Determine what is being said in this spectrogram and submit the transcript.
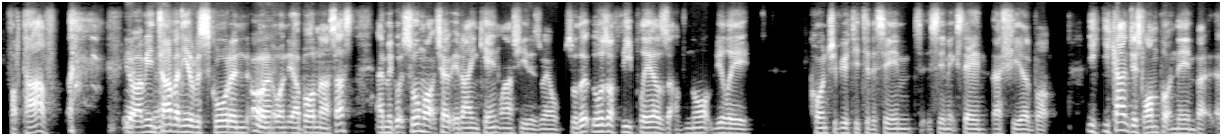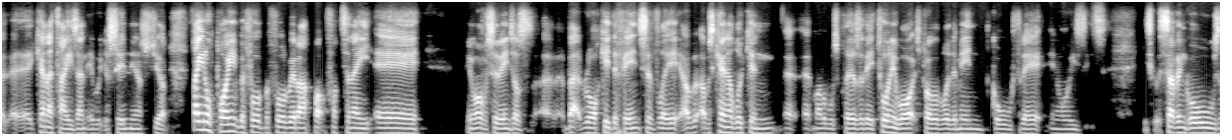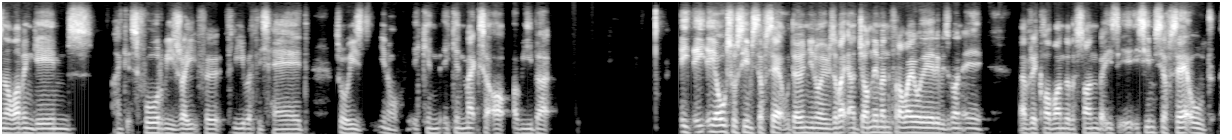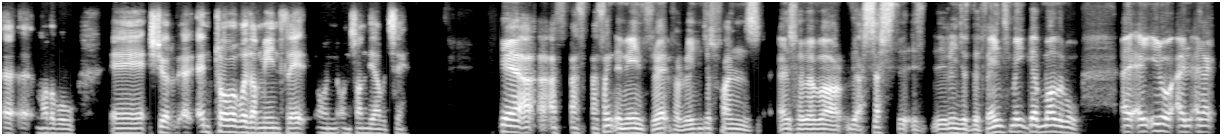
for Tav you yeah, know I mean yeah. Tavernier was scoring oh, on, onto a Borna assist and we got so much out of Ryan Kent last year as well so th- those are three players that have not really contributed to the same to the same extent this year, but you, you can't just lump it on them. But it, it kind of ties into what you're saying there, Stuart. Final point before before we wrap up for tonight. Uh, you know, obviously Rangers a bit rocky defensively. I, I was kind of looking at, at Motherwell's players today. Tony Watt's probably the main goal threat. You know, he's, he's he's got seven goals in eleven games. I think it's four with his right foot, three with his head. So he's, you know, he can he can mix it up a wee bit he, he also seems to have settled down. You know, he was a bit a journeyman for a while there. He was going to every club under the sun, but he's, he seems to have settled at, at Motherwell. Uh, sure, and probably their main threat on, on Sunday, I would say. Yeah, I, I, I think the main threat for Rangers fans is, however, the assist that the Rangers defence might give Motherwell. I, I, you know, and, and I,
